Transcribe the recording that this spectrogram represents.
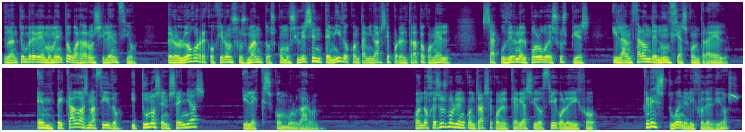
Durante un breve momento guardaron silencio, pero luego recogieron sus mantos como si hubiesen temido contaminarse por el trato con él, sacudieron el polvo de sus pies y lanzaron denuncias contra él. En pecado has nacido y tú nos enseñas, y le excomulgaron. Cuando Jesús volvió a encontrarse con el que había sido ciego, le dijo, ¿Crees tú en el Hijo de Dios?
